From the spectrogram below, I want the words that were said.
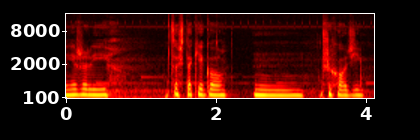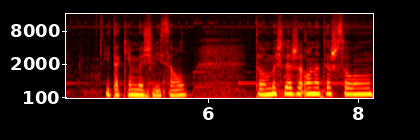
jeżeli coś takiego mm, przychodzi, i takie myśli są, to myślę, że one też są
